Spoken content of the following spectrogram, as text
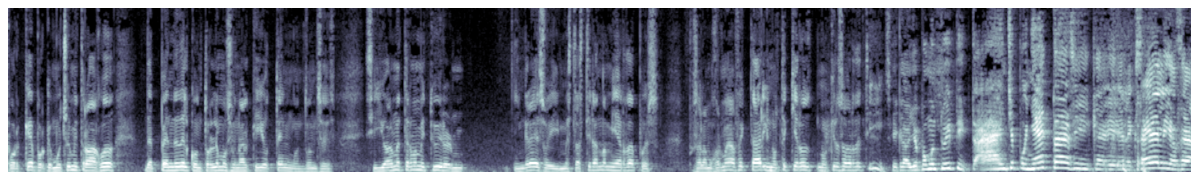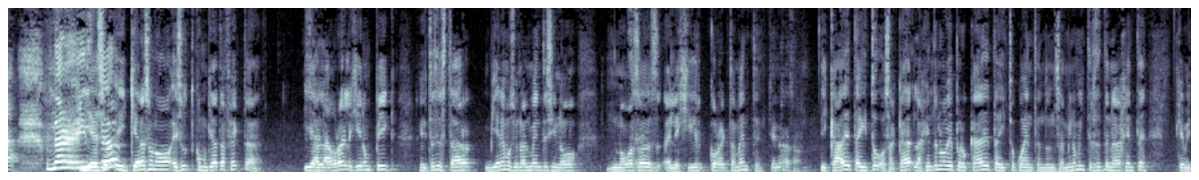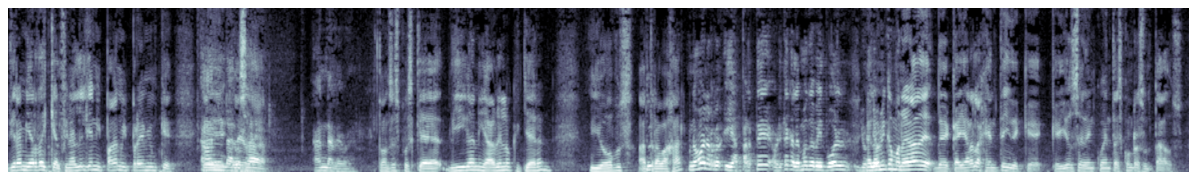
¿Por qué? Porque mucho de mi trabajo depende del control emocional que yo tengo. Entonces, si yo al meterme a mi Twitter ingreso y me estás tirando mierda, pues pues a lo mejor me va a afectar y no te quiero no quiero saber de ti. Sí, claro, yo pongo un tweet y ¡ay, puñetas! Y, que, el Excel y, o sea, una risa. Y eso, y quieras o no, eso como que ya te afecta. Y a la hora de elegir un pick, necesitas estar bien emocionalmente, si no, no vas a elegir correctamente. Tienes razón. Y cada detallito, o sea, la gente no lo ve, pero cada detallito cuenta. Entonces, a mí no me interesa tener a gente que me tira mierda y que al final del día ni pagan mi premium, que... Ándale, o sea... Ándale, güey. Entonces, pues que digan y hablen lo que quieran. Y yo, pues, a trabajar. No, y aparte, ahorita que hablemos de béisbol... la única manera de, de, callar a la gente y de que, que ellos se den cuenta es con resultados.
